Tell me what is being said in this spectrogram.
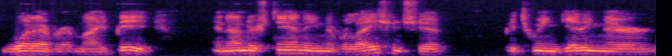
whatever it might be. And understanding the relationship between getting there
